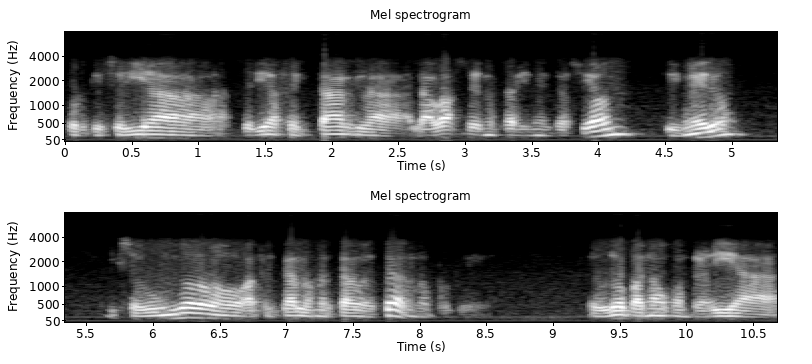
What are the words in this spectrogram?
porque sería sería afectar la, la base de nuestra alimentación, primero, y segundo, afectar los mercados externos, porque Europa no compraría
